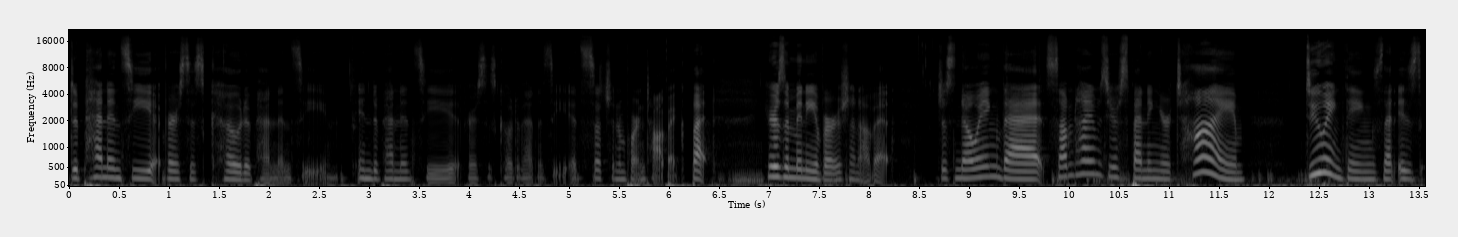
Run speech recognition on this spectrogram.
Dependency versus codependency. Independency versus codependency. It's such an important topic, but here's a mini version of it. Just knowing that sometimes you're spending your time doing things that is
